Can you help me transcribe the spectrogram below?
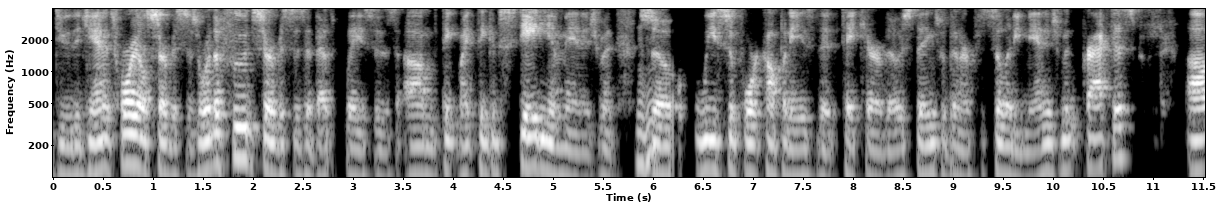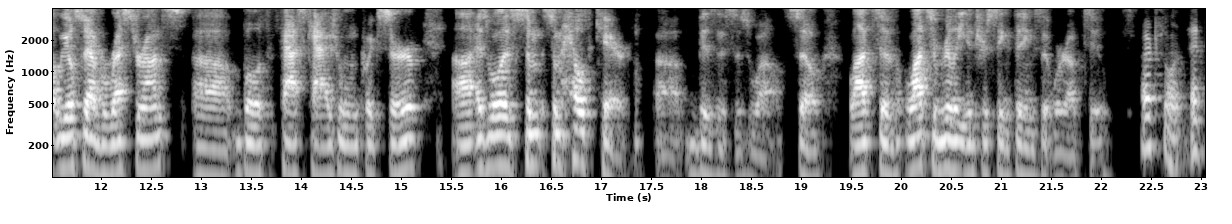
do the janitorial services or the food services at those places. Um, think might think of stadium management. Mm-hmm. So we support companies that take care of those things within our facility management practice. Uh, we also have restaurants, uh, both fast casual and quick serve, uh, as well as some some healthcare uh, business as well. So lots of lots of really interesting things that we're up to. Excellent. And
